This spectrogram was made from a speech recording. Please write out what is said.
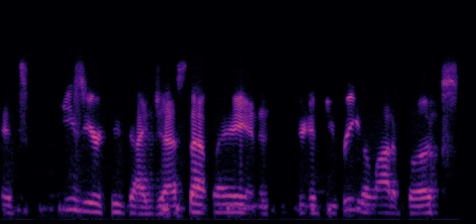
It's, it's easier to digest that way, and if you read a lot of books,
